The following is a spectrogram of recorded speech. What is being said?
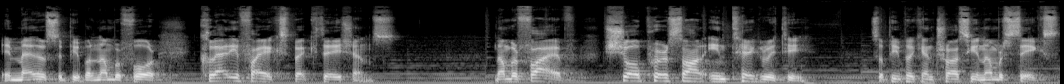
It matters to people. Number four, clarify expectations. Number five, show personal integrity so people can trust you. Number six,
